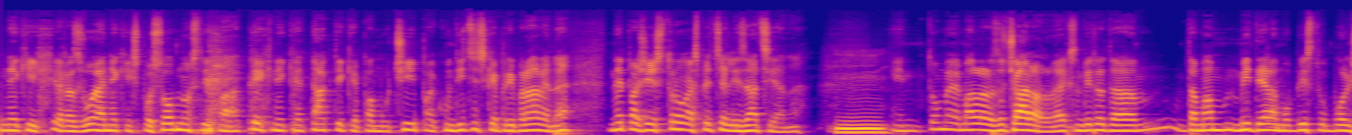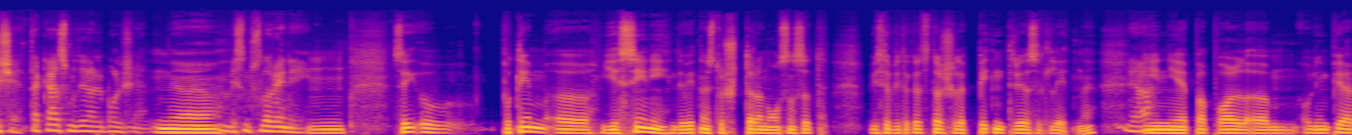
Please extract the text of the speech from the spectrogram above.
nekih razvoja, nekih sposobnosti, pa tehnike, taktike, pa moči, pa kondicijske priprave, ne, ne pa že stroga specializacija. Ne. In to me je malo razočaralo. ker Sem videl, da da mam, mi delamo v bistvu boljše. Takrat smo delali boljše, Ja, ja. mislim, v Sloveniji. Mm, Sej, uh, potem uh, jeseni 1984, vi ste bili takrat star šele 35 let, ne? Ja. in je pa pol um, Olimpija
